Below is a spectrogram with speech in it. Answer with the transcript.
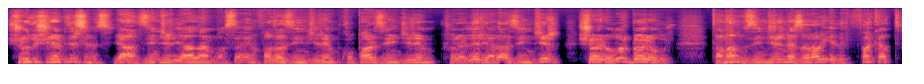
şunu düşünebilirsiniz. Ya zincir yağlanmasa en fazla zincirim kopar, zincirim körelir ya da zincir şöyle olur böyle olur. Tamam zincirine zarar gelir fakat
